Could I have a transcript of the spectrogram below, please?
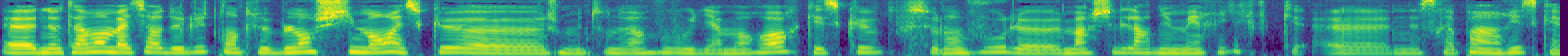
notamment en matière de lutte contre le blanchiment. Est-ce que, je me tourne vers vous, William Aurore, qu'est-ce que, selon vous, le marché de l'art numérique ne serait pas un risque à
